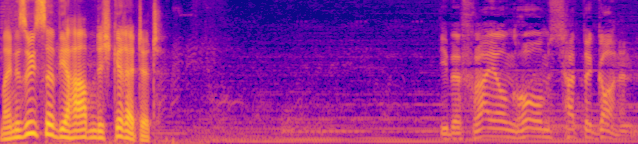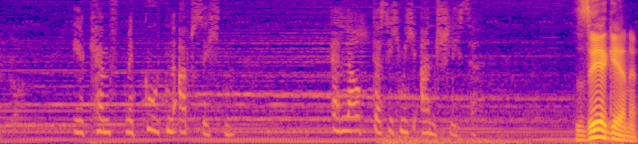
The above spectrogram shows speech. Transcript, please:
Meine Süße, wir haben dich gerettet. Die Befreiung Roms hat begonnen. Ihr kämpft mit guten Absichten. Erlaubt, dass ich mich anschließe. Sehr gerne.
